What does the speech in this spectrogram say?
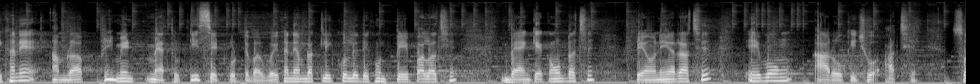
এখানে আমরা পেমেন্ট মেথডটি সেট করতে পারব। এখানে আমরা ক্লিক করলে দেখুন পেপাল আছে ব্যাঙ্ক অ্যাকাউন্ট আছে পেওনিয়ার আছে এবং আরও কিছু আছে। সো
